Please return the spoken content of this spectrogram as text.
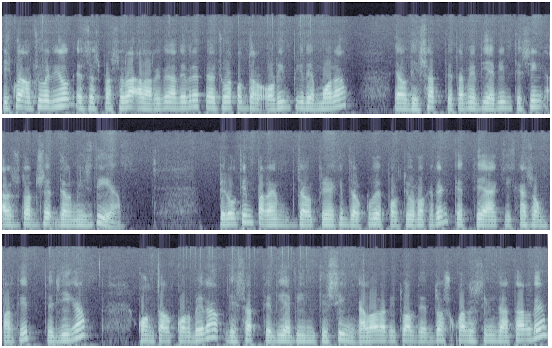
i quan el juvenil es desplaçarà a la Ribera d'Ebre per jugar contra l'Olímpic de Mora el dissabte, també dia 25, a les 12 del migdia. Per últim, parlem del primer equip del Club Deportiu Roquetenc, que té aquí a casa un partit de Lliga contra el Corbera, dissabte dia 25, a l'hora habitual de 2 quarts de 5 de la tarda.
